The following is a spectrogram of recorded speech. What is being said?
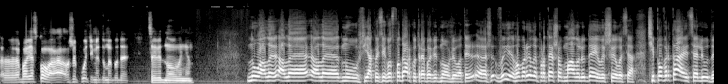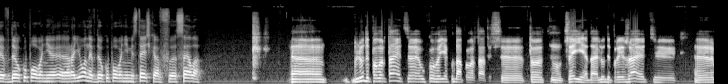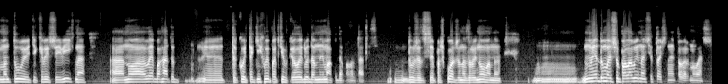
е, обов'язково, а вже потім, я думаю, буде це відновлення. Ну, але, але, але ну, якось і господарку треба відновлювати. Е, Ви говорили про те, що мало людей лишилося. Чи повертаються люди в деокуповані е, райони, в деокуповані містечка, в е, села? Е, люди повертаються, у кого є куди повертатись. Е, то ну, це є. Да. Люди приїжджають, е, ремонтують і криші, і вікна. Ну, але багато е, такої, таких випадків, коли людям нема куди повертатися. Дуже все пошкоджено, зруйновано. Ну, я думаю, що половина ще точно не повернулася.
